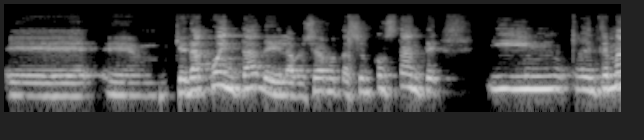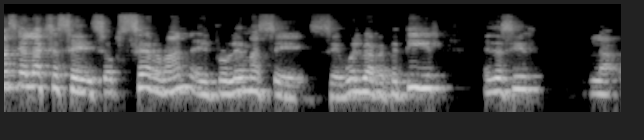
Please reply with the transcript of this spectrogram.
eh, em, que da cuenta de la velocidad de rotación constante y mm, entre más galaxias se, se observan, el problema se, se vuelve a repetir, es decir, la,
